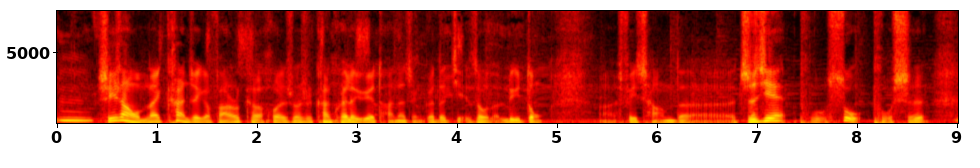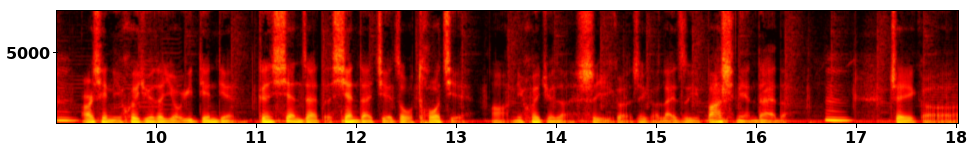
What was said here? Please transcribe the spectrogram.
嗯实际上，我们来看这个法尔克，或者说是看傀儡乐团的整个的节奏的律动，啊，非常的直接、朴素、朴实，嗯而且你会觉得有一点点跟现在的现代节奏脱节啊，你会觉得是一个这个来自于八十年代的嗯这个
